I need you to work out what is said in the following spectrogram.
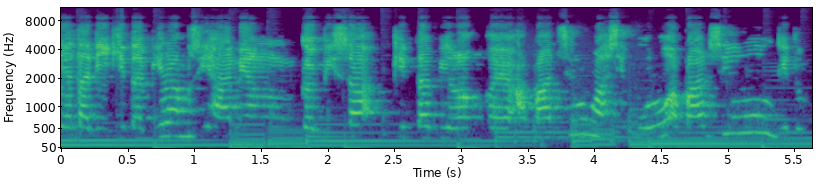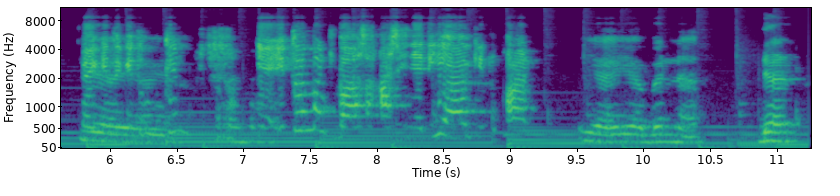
ya tadi kita bilang sih Han yang gak bisa kita bilang kayak apaan sih lu ngasih mulu? Apaan sih lu? gitu. Kayak Iya, gitu gitu iya, mungkin iya. ya itu emang bahasa kasihnya dia gitu kan Iya iya benar. Dan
